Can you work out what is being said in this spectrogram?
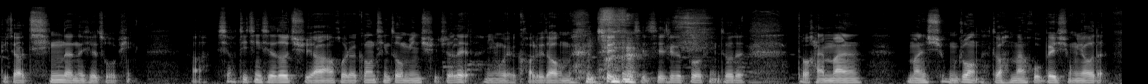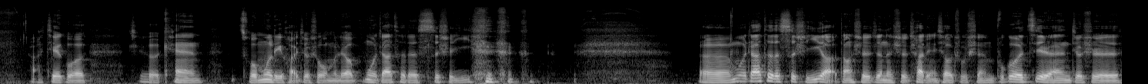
比较轻的那些作品。啊，小提琴协奏曲啊，或者钢琴奏鸣曲之类的，因为考虑到我们 最近几期这个作品做的都还蛮蛮雄壮的，对吧？蛮虎背熊腰的啊。结果这个看琢磨了一会儿，就是我们聊莫扎特的四十一。呃，莫扎特的四十一啊，当时真的是差点笑出声。不过既然就是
